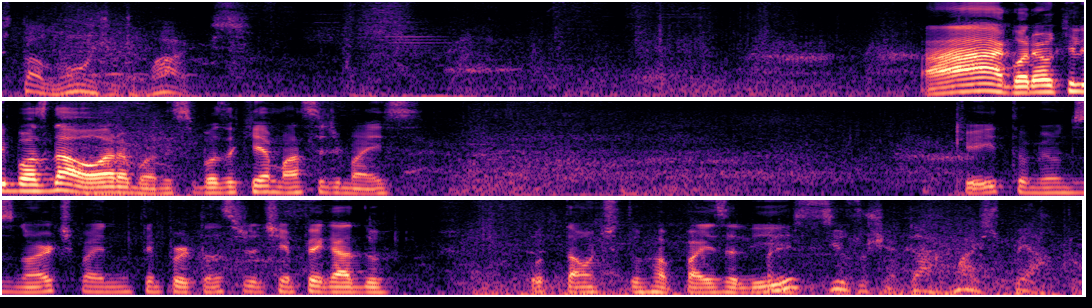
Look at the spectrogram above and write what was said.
Está longe demais. Ah, agora é aquele boss da hora, mano. Esse boss aqui é massa demais. Ok, tomei um desnorte, mas não tem importância. Já tinha pegado o taunt do rapaz ali. Preciso chegar mais perto.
